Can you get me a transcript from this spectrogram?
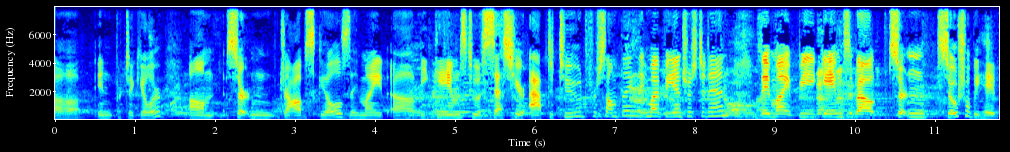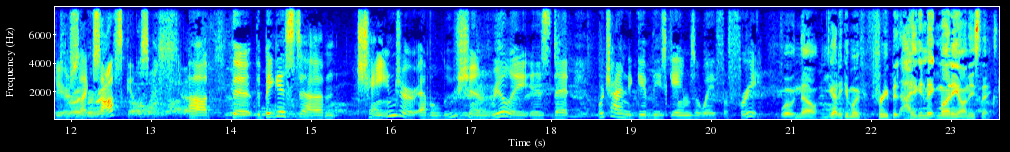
uh, in particular. Um, certain job skills. They might uh, be games to assess your aptitude for something that you might be interested in. They might be games about certain social behaviors right, like right, soft skills. Uh, the the biggest um, change or evolution really is that we're trying to give these games away for free. Well, no, you got to give them away for free. But how are you gonna make money on these things?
